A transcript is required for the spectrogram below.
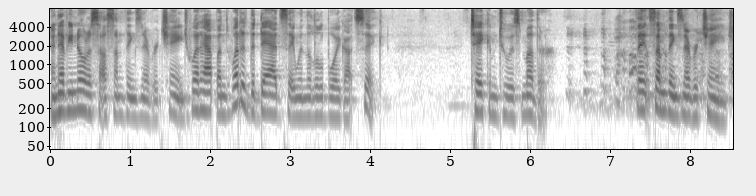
And have you noticed how some things never change? What happened? What did the dad say when the little boy got sick? take him to his mother. Some things never change.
